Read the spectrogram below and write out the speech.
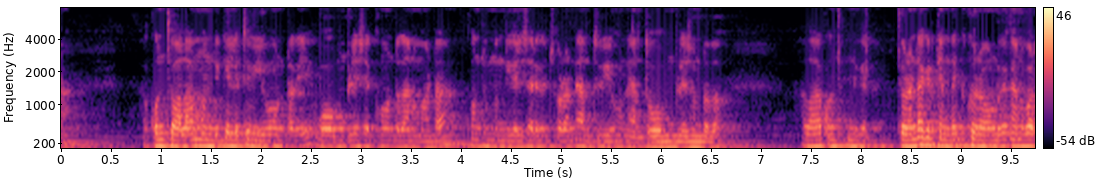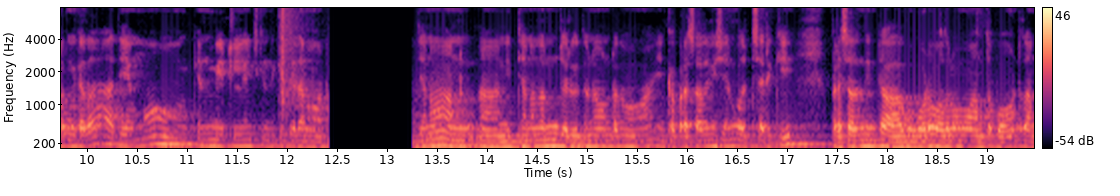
కొంచెం అలా ముందుకెళ్తే వ్యూ ఉంటుంది. ఓపెన్ ప్లేస్ ఎక్కువ ఉంటుంది అనమాట కొంచెం ముందుకెళ్ళేసరికి చూడండి ఎంత వ్యూ ఉంది ఎంత ఓపెన్ ప్లేస్ ఉంటుందో. అలా కొంచెం ముందుకెళ్ళి చూడండి అక్కడ కిందకి గ్రౌండ్గా కనబడుతుంది కదా అదేమో కింద మెట్ల నుంచి కిందకి వెళ్ళేది అనమాట జనం నిత్యానందనం జరుగుతూనే ఉంటుంది మామ. ఇంకా ప్రసాదం విషయానికి వచ్చేసరికి ప్రసాదం తింటే ఆకు కూడా వదలము అంత బాగుంటుంది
